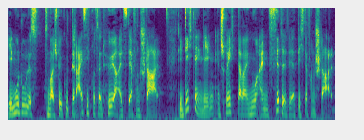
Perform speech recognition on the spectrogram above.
E-Modul ist zum Beispiel gut 30 Prozent höher als der von Stahl. Die Dichte hingegen entspricht dabei nur einem Viertel der Dichte von Stahl.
